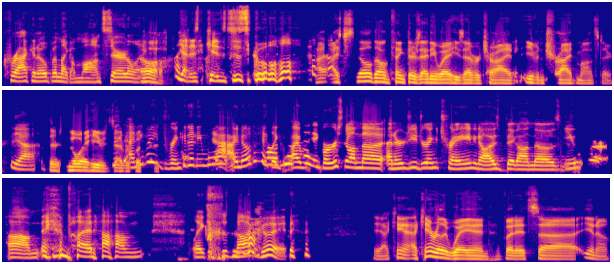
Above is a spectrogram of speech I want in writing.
cracking open like a monster to like oh get his kids to school I, I still don't think there's any way he's ever tried even tried monster Yeah. there's no way he was Did ever put anybody drink it anymore? Yeah. I know that Oh, like I yeah. was on the energy drink train. You know, I was big on those. You were. Um, but um, like it's just not good. Yeah, I can't. I can't really weigh in, but it's uh, you know,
